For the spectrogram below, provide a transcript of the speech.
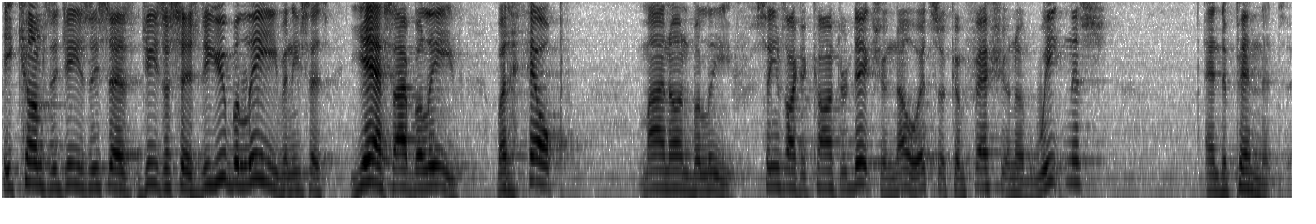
he comes to Jesus. He says, Jesus says, Do you believe? And he says, Yes, I believe, but help mine unbelief. Seems like a contradiction. No, it's a confession of weakness and dependency.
